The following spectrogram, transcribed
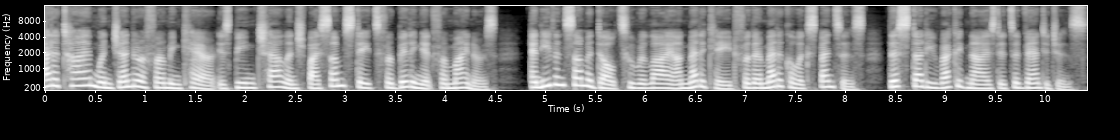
At a time when gender affirming care is being challenged by some states forbidding it for minors, and even some adults who rely on Medicaid for their medical expenses, this study recognized its advantages.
